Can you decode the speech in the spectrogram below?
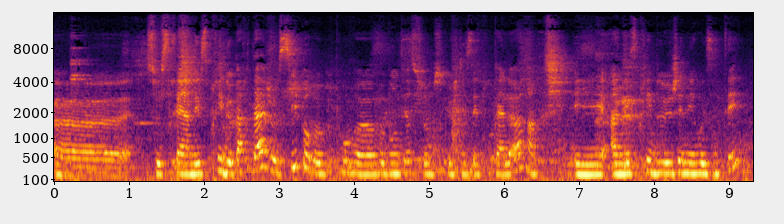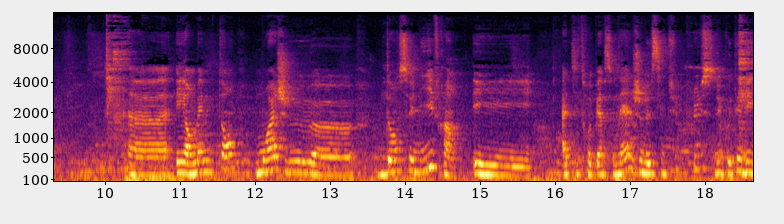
Euh, ce serait un esprit de partage aussi pour, pour euh, rebondir sur ce que je disais tout à l'heure et un esprit de générosité. Euh, et en même temps, moi, je, dans ce livre, et à titre personnel, je me situe plus du côté des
